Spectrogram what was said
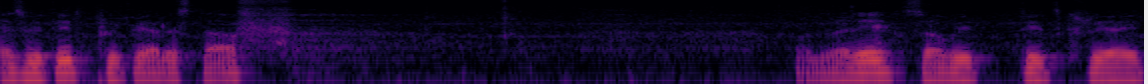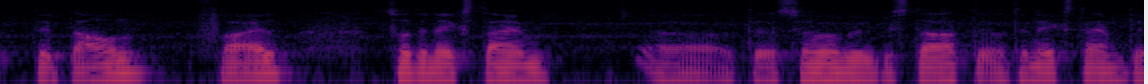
as we did prepare the stuff already so we did create the down file. So the next time uh, the server will be started or the next time the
